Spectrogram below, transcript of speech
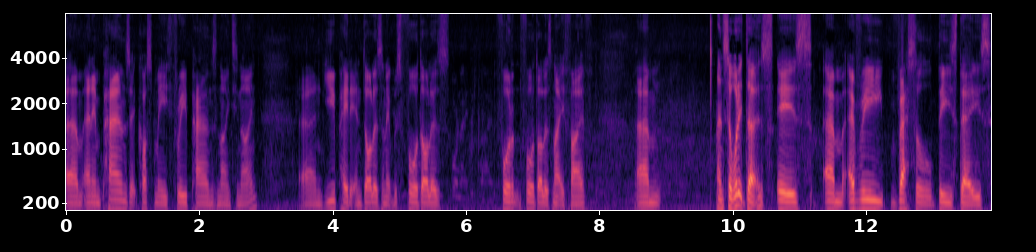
um, and in pounds it cost me three pounds ninety nine, and you paid it in dollars, and it was four dollars, four four dollars ninety five. Um, and so what it does is um, every vessel these days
